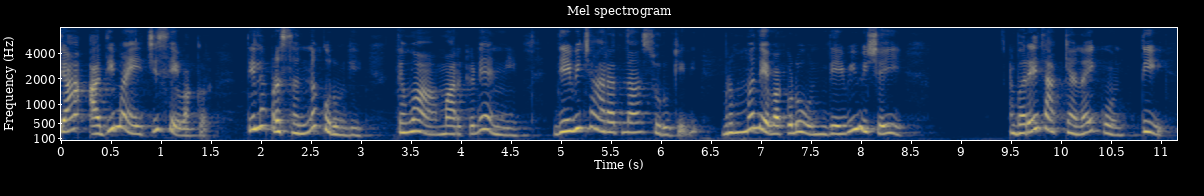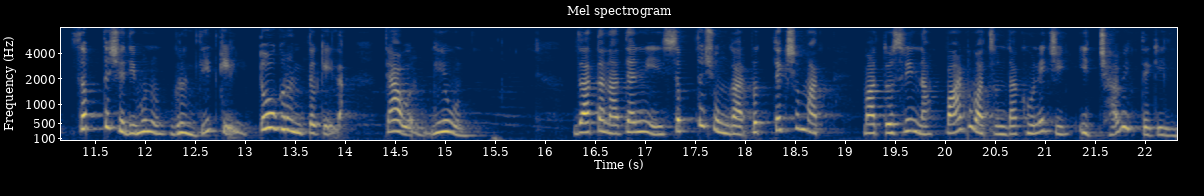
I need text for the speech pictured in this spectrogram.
त्या आदिमायेची सेवा कर तिला प्रसन्न करून घे. तेव्हा मार्कडे यांनी देवीची आराधना सुरू केली. ब्रह्मदेवाकडून देवीविषयी बरेच आख्यान ऐकून ती सप्तशदी म्हणून ग्रंथित केली. तो ग्रंथ केला. त्यावर घेऊन जाताना त्यांनी सप्तशृंगार प्रत्यक्ष मात मातोश्रींना पाठ वाचून दाखवण्याची इच्छा व्यक्त केली.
